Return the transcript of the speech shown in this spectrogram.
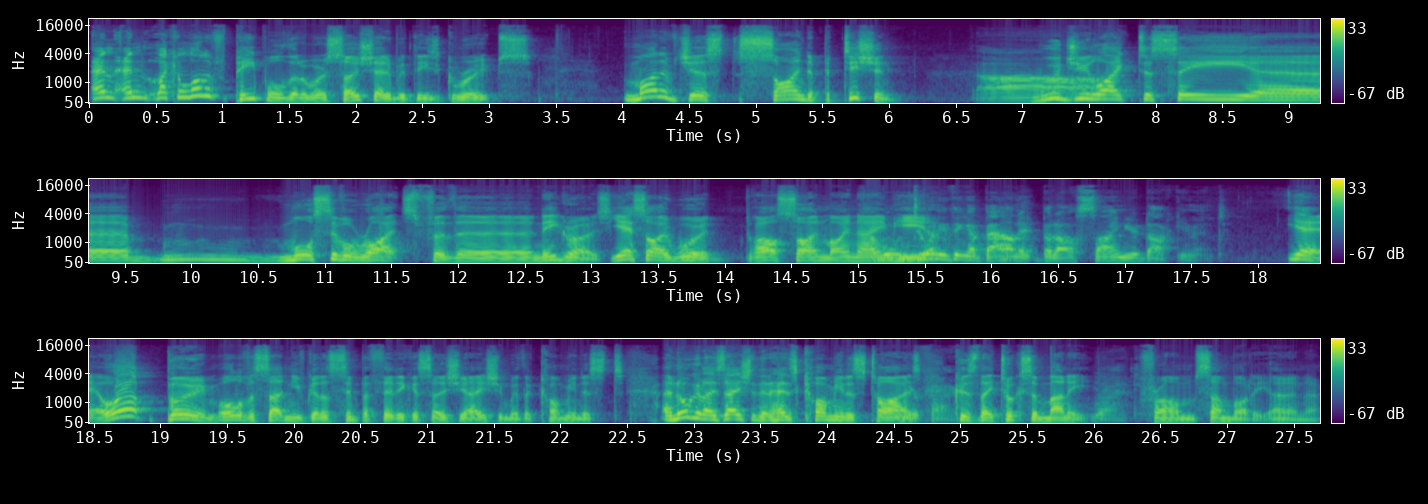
And and like a lot of people that were associated with these groups might have just signed a petition. Would you like to see uh, more civil rights for the Negroes? Yes, I would. I'll sign my name I won't do anything about it, but I'll sign your document. Yeah, oh, boom. All of a sudden, you've got a sympathetic association with a communist, an organization that has communist ties because they took some money Right. from somebody. I don't know.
